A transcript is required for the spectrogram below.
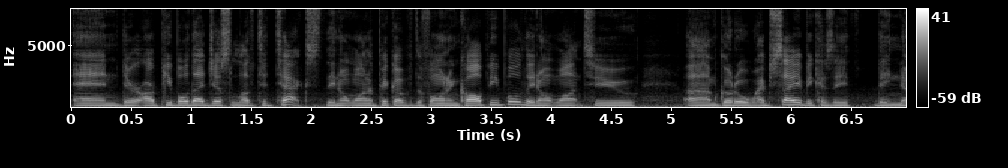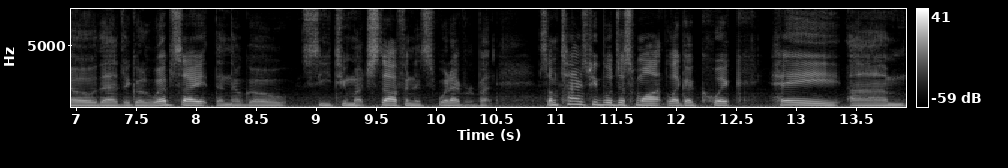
And there are people that just love to text. They don't want to pick up the phone and call people. They don't want to um, go to a website because they, they know that if they go to the website, then they'll go see too much stuff and it's whatever. But sometimes people just want like a quick, hey, um,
